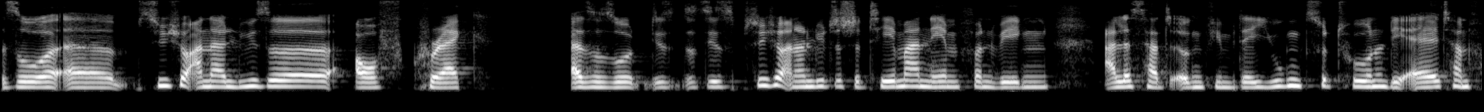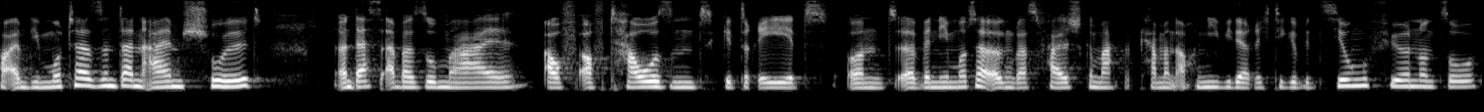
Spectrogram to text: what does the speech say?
So äh, Psychoanalyse auf Crack. Also so dieses, dieses psychoanalytische Thema nehmen von wegen, alles hat irgendwie mit der Jugend zu tun und die Eltern, vor allem die Mutter, sind dann allem schuld. Und das aber so mal auf, auf tausend gedreht. Und äh, wenn die Mutter irgendwas falsch gemacht hat, kann man auch nie wieder richtige Beziehungen führen und so.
